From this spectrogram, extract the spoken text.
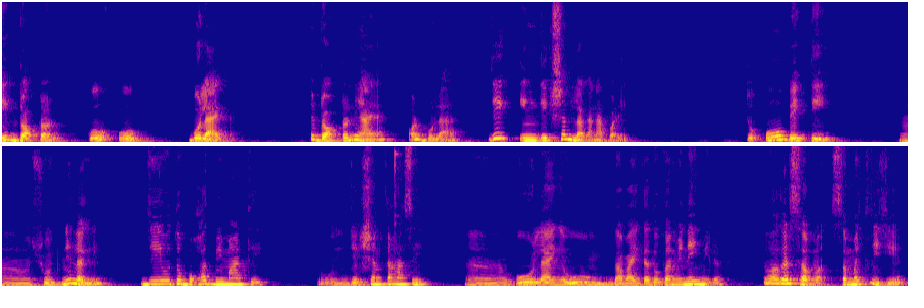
एक डॉक्टर को वो बुलाया गया। तो डॉक्टर ने आया और बोला जी इंजेक्शन लगाना पड़ेगा। तो वो व्यक्ति सोचने लगे जी वो तो बहुत बीमार थे तो इंजेक्शन कहाँ से? वो लाएँगे, वो दवाई का दुकान में नहीं मिला। तो अगर सम, समझ लीजिए,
